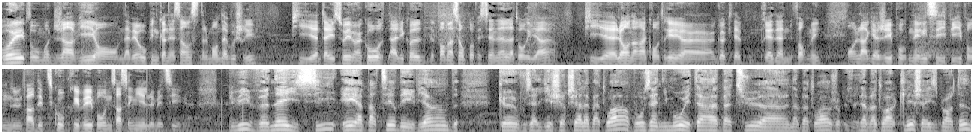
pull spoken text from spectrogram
Oui, au mois de janvier, on n'avait aucune connaissance dans le monde de la boucherie. Puis on est allé suivre un cours à l'école de formation professionnelle à Trois-Rivières. Puis euh, là, on a rencontré un gars qui était prêt à nous former. On l'a engagé pour venir ici, puis pour nous faire des petits cours privés pour nous enseigner le métier. Lui venait ici et à partir des viandes que vous alliez chercher à l'abattoir, vos animaux étaient abattus à un abattoir, l'abattoir Clich à East Broughton.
